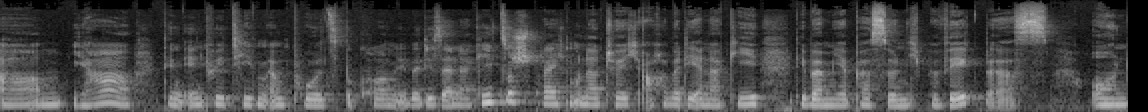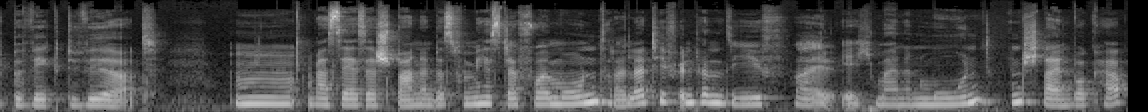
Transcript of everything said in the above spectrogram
ähm, ja, den intuitiven Impuls bekommen, über diese Energie zu sprechen und natürlich auch über die Energie, die bei mir persönlich bewegt ist und bewegt wird. Mm, was sehr, sehr spannend ist. Für mich ist der Vollmond relativ intensiv, weil ich meinen Mond in Steinbock habe,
